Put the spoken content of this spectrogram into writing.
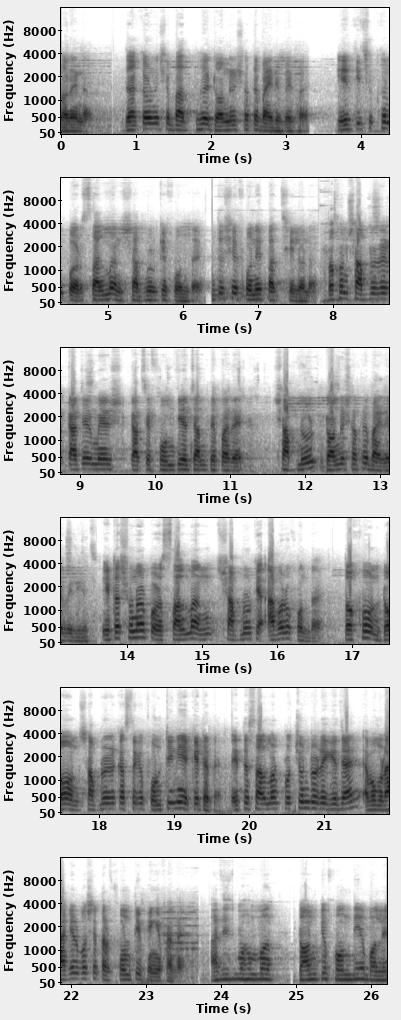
ধরে না। যার কারণে সে বাধ্য হয়ে ডনের সাথে বাইরে বের হয়। এর কিছুক্ষণ পর সালমান শাবনুরকে ফোন দেয়। কিন্তু সে ফোনে পাচ্ছিল না। তখন শাবনুরের কাজের মেয়ের কাছে ফোন দিয়ে জানতে পারে শাবনুর ডনের সাথে বাইরে বেরিয়েছে। এটা শোনার পর সালমান শাবনুরকে আবারও ফোন দেয়। তখন ডন শাবনুরের কাছ থেকে ফোনটি নিয়ে কেটে দেয়। এতে সালমান প্রচণ্ড রেগে যায় এবং রাগের বসে তার ফোনটি ভেঙে ফেলে। আজিজ মোহাম্মদ ডনকে ফোন দিয়ে বলে,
